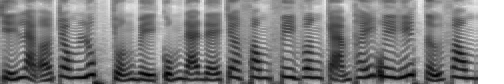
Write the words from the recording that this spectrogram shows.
Chỉ là ở trong lúc chuẩn bị cũng đã để cho Phong Phi Vân cảm thấy uy hiếp tử vong.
